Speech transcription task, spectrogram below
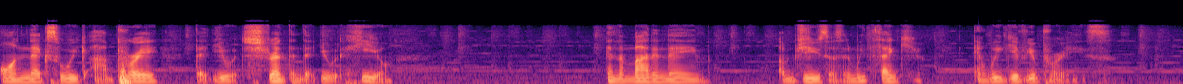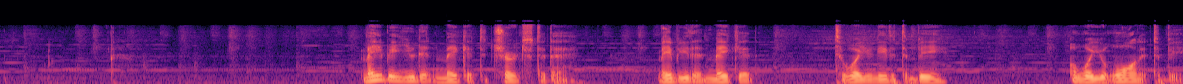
on next week. I pray that you would strengthen, that you would heal. In the mighty name of Jesus. And we thank you and we give you praise. Maybe you didn't make it to church today. Maybe you didn't make it to where you needed to be or where you wanted to be.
